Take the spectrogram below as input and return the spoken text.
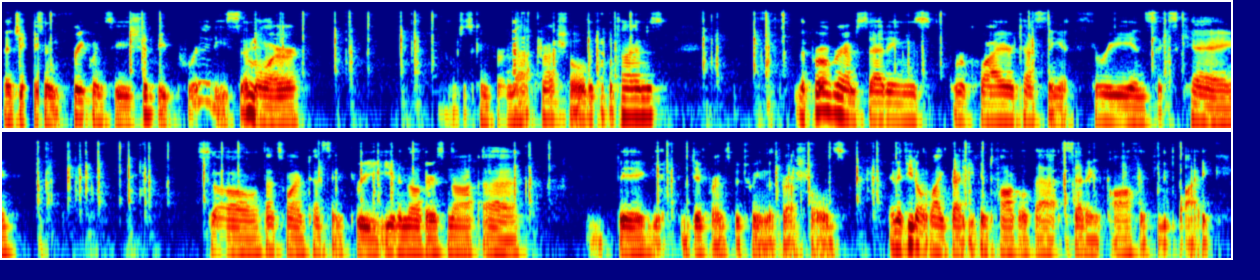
adjacent frequencies should be pretty similar. I'll just confirm that threshold a couple times. The program settings require testing at 3 and 6K. So that's why I'm testing 3, even though there's not a big difference between the thresholds. And if you don't like that, you can toggle that setting off if you'd like.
